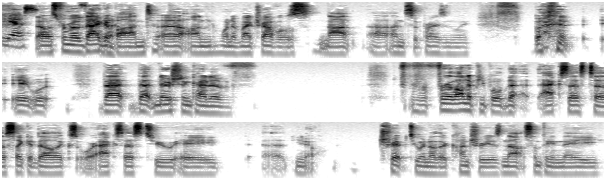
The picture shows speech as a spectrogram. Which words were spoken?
Yes, that was from a vagabond yeah. uh, on one of my travels. Not uh, unsurprisingly, but it would that that notion kind of for, for, a lot of people that access to psychedelics or access to a uh, you know trip to another country is not something they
